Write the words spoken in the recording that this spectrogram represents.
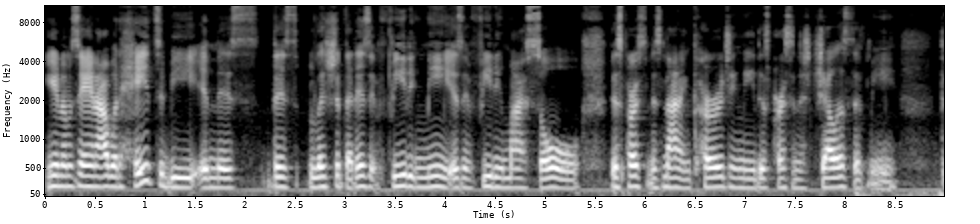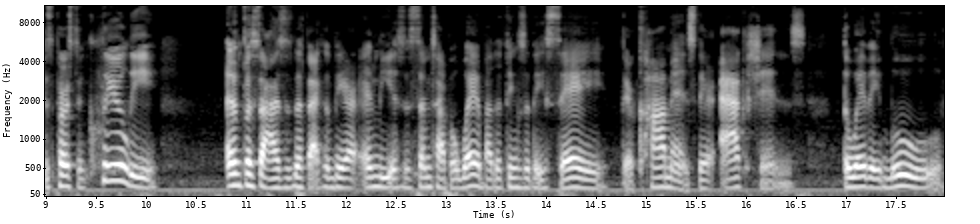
You know what I'm saying? I would hate to be in this this relationship that isn't feeding me, isn't feeding my soul. This person is not encouraging me. This person is jealous of me. This person clearly emphasizes the fact that they are envious in some type of way about the things that they say, their comments, their actions, the way they move.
